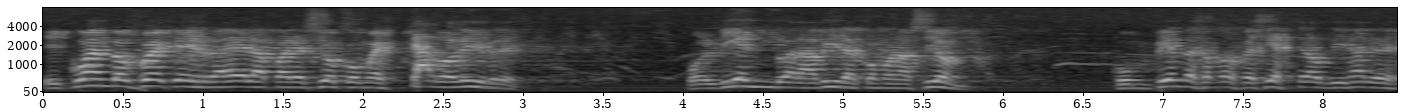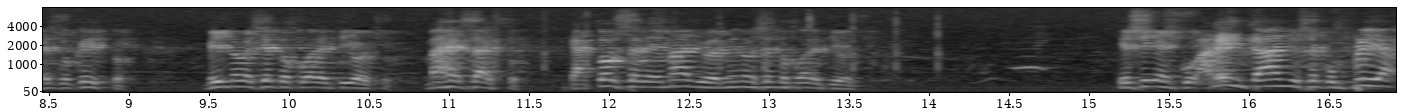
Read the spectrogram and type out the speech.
¿Y cuándo fue que Israel apareció como Estado libre? Volviendo a la vida como nación, cumpliendo esa profecía extraordinaria de Jesucristo. 1948, más exacto, 14 de mayo de 1948. Que si en 40 años se cumplía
